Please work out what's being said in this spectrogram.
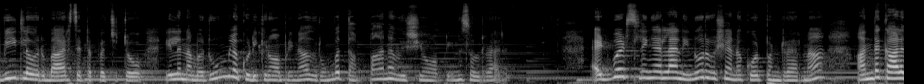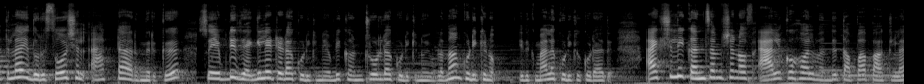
வீட்டில் ஒரு பார் செட்டப் வச்சுட்டோ இல்லை நம்ம ரூமில் குடிக்கிறோம் அப்படின்னா அது ரொம்ப தப்பான விஷயம் அப்படின்னு சொல்கிறாரு எட்வர்ட் ஸ்லிங்கர்லாண்ட் இன்னொரு விஷயம் என்ன கோட் பண்ணுறாருன்னா அந்த காலத்தில் இது ஒரு சோஷியல் ஆக்டாக இருந்திருக்கு. ஸோ எப்படி ரெகுலேட்டடாக குடிக்கணும் எப்படி கண்ட்ரோல்டாக குடிக்கணும் இவ்வளோ தான் குடிக்கணும். இதுக்கு மேலே குடிக்கக்கூடாது. ஆக்சுவலி கன்சம்ஷன் ஆஃப் ஆல்கஹால் வந்து தப்பாக பார்க்கல.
